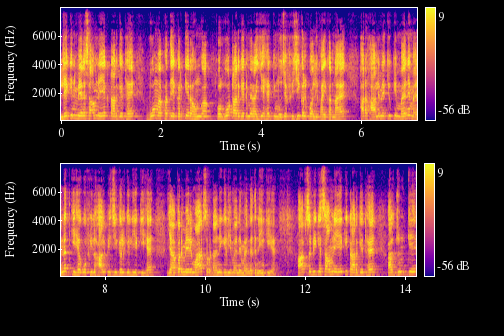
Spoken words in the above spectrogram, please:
लेकिन मेरे सामने एक टारगेट है, वो मैं फतेह करके रहूँगा और वो टारगेट मेरा ये है कि मुझे फ़िज़िकल क्वालिफाई करना है। हर हाल में क्योंकि मैंने मेहनत की है, वो फ़िलहाल फ़िज़िकल के लिए की है। यहाँ पर मेरे मार्क्स बढ़ाने के लिए मैंने मेहनत नहीं की है। आप सभी के सामने एक ही टारगेट है, अर्जुन के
